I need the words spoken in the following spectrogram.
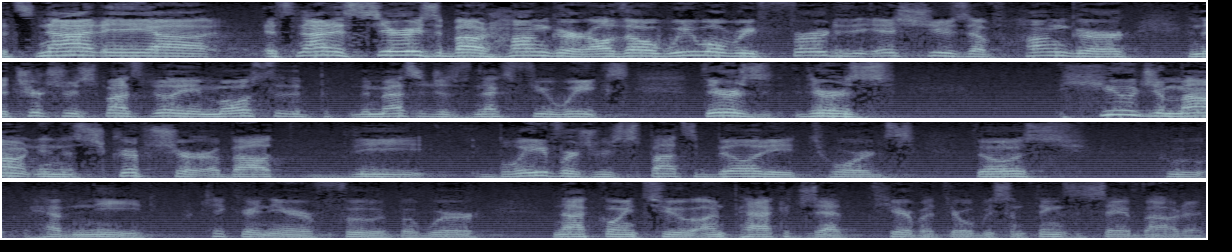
It's not a uh, it's not a series about hunger, although we will refer to the issues of hunger and the church's responsibility in most of the, the messages for the next few weeks. There's there's huge amount in the scripture about the believer's responsibility towards those who have need, particularly in the area of food. But we're not going to unpackage that here, but there will be some things to say about it.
